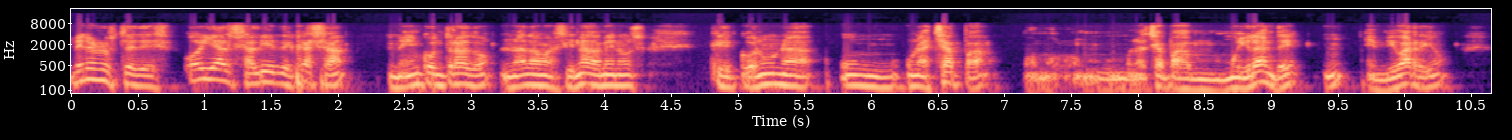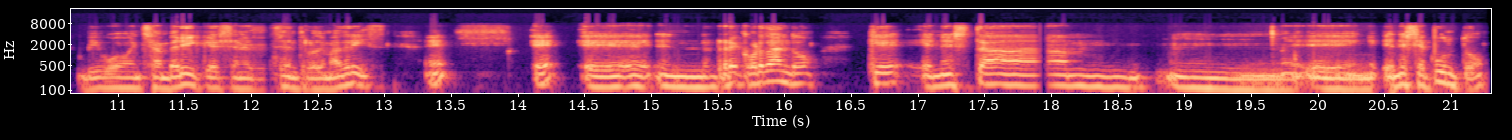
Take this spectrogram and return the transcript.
Miren ustedes, hoy al salir de casa me he encontrado nada más y nada menos que con una, una chapa, una chapa muy grande en mi barrio, vivo en Chamberí, que es en el centro de Madrid, ¿eh? Eh, eh, recordando que en, esta, mm, en, ese punto,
